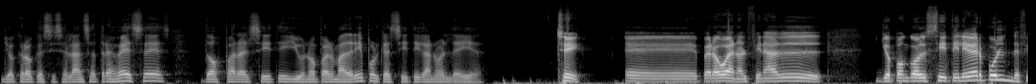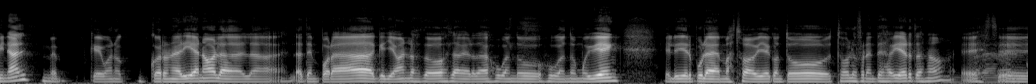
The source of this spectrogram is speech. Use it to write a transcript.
yo creo que si se lanza tres veces, dos para el City y uno para el Madrid, porque el City ganó el de ida. Sí, eh, pero bueno, al final yo pongo el City Liverpool de final. Que bueno, coronaría ¿no? La, la, temporada que llevan los dos, la verdad, jugando, jugando muy bien. El Liverpool además todavía con todo, todos los frentes abiertos, ¿no? Este,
